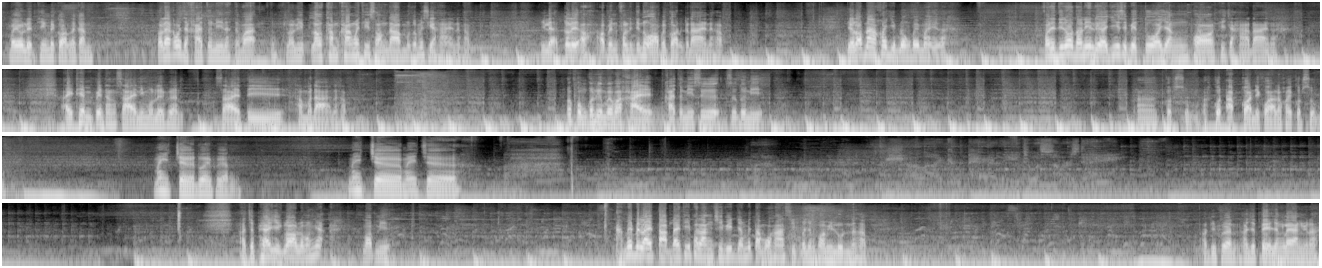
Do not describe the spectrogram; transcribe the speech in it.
ไวโอเลตทิ้งไปก่อนแล้วกัน ตอนแรกก็ว่าจะขายตัวนี้นะ แต่ว่าเรารีบเราทำค้างไว้ที่ 2 ดาวมันก็ไม่เสียหายนะครับ นี่แหละก็เลยเอาเอาเป็นฟอเรนติโนออกไปก่อนก็ได้นะครับ เดี๋ยวรอบหน้าค่อยหยิบลงไปใหม่นะฟอเรนติโนตอนนี้เหลือ 21 ตัวยังพอที่จะหาได้นะ ไอเทมเป็นทางสายนี่หมดเลยเพื่อนสายตีธรรมดานะครับเออผมก็ลืมไปว่าขายขายตัวนี้ซื้อซื้อตัวนี้ กดสุ่มอะกดอัพก่อนดีกว่าแล้วค่อยกดสุ่ม ไม่เจอด้วยเพื่อน ไม่เจอไม่เจอ อาจจะแพ้อีกรอบแล้วมั้งเนี่ย รอบนี้ ไม่เป็นไรตับใดที่พลังชีวิตยังไม่ต่ำกว่า50มันยังพอมีลุ้นนะครับ เอาดีเพื่อนฮาจะเตะยังแรงอยู่นะ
